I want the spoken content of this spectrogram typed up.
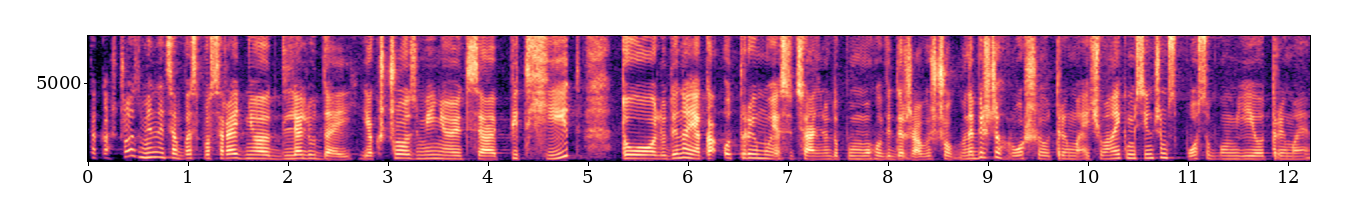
Так, а що зміниться безпосередньо для людей? Якщо змінюється підхід, то людина, яка отримує соціальну допомогу від держави, що вона більше грошей отримає, чи вона якимось іншим способом її отримає?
